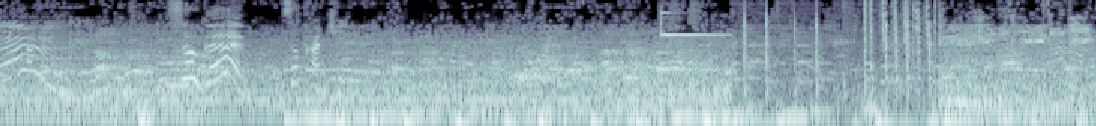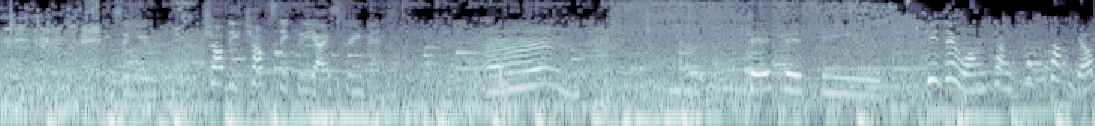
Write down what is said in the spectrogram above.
Mm, so good. So crunchy. chop the chopstick to the ice cream and Mm. This is the 치즈 왕창 통삼겹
